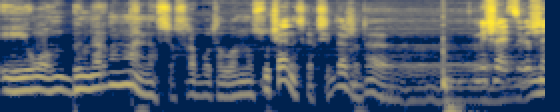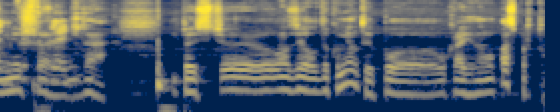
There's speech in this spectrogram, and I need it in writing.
и он бы нормально все сработало, но случайность, как всегда же, да, мешает совершению мешает, преступления. Да. То есть э, он сделал документы по украденному паспорту,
